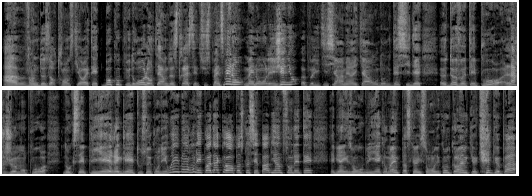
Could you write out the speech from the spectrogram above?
à 22 30 ce qui aurait été beaucoup plus drôle en termes de stress et de suspense. Mais non, mais non, les géniaux euh, politiciens américains ont donc décidé euh, de voter pour, largement pour. Donc c'est plié, réglé, tous ceux qui ont dit oui mais on n'est pas d'accord parce que c'est pas bien de s'endetter, eh bien ils ont oublié quand même parce qu'ils se sont rendus compte quand même que quelque part,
